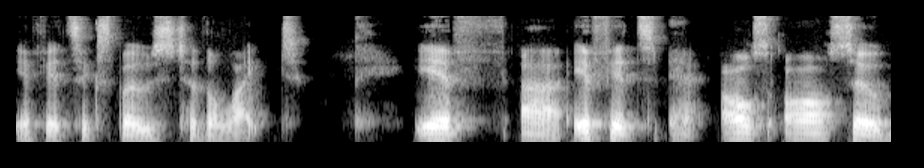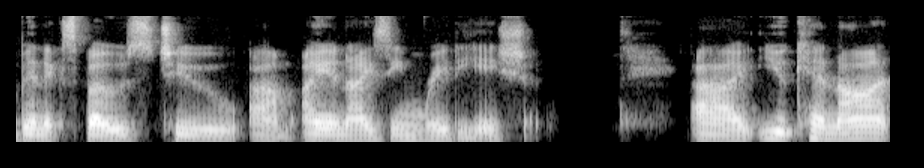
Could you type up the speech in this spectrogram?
if it's exposed to the light if uh, if it's also also been exposed to um, ionizing radiation. Uh, you cannot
